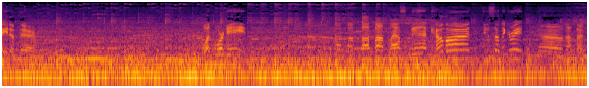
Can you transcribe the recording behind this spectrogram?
Great up there. One more game. Last spin. Come on. Do something great. No, not much.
